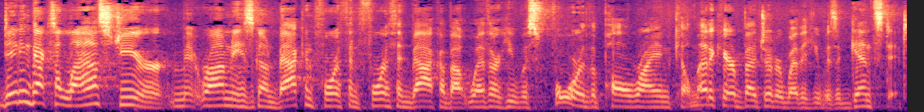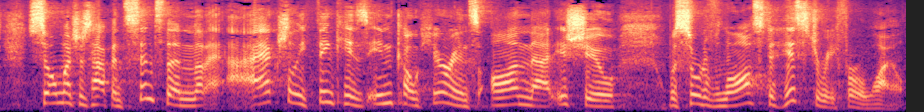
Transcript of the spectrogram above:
Dating back to last year, Mitt Romney has gone back and forth and forth and back about whether he was for the Paul Ryan Kill Medicare budget or whether he was against it. So much has happened since then that I actually think his incoherence on that issue was sort of lost to history for a while.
